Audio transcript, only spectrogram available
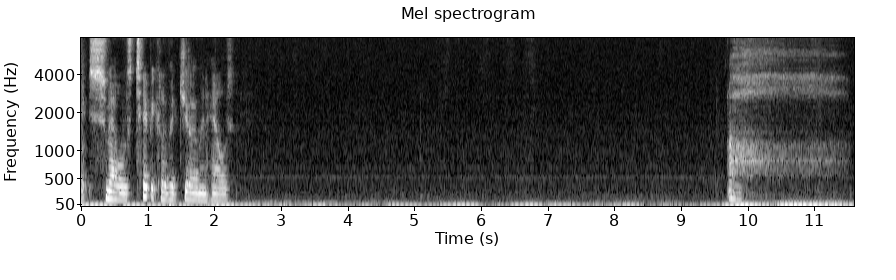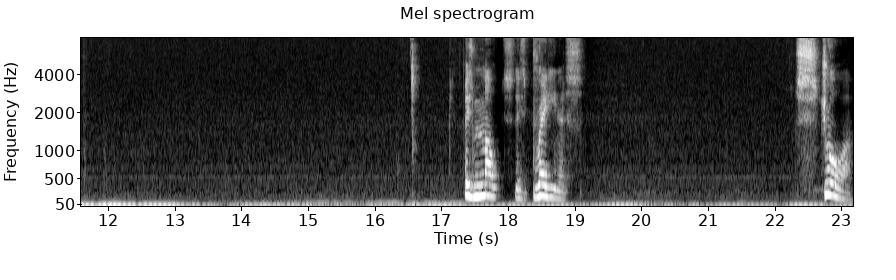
It smells typical of a German Hells. Oh. There's malts, there's breadiness. Straw,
